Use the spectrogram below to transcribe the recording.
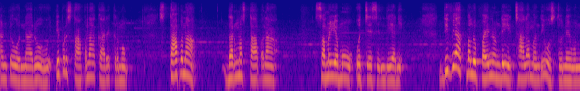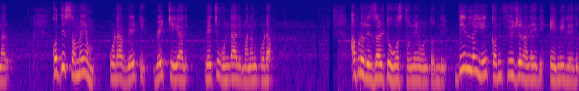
అంటూ ఉన్నారు ఇప్పుడు స్థాపన కార్యక్రమం స్థాపన ధర్మస్థాపన సమయము వచ్చేసింది అని. దివ్యాత్మలు పైనుండి చాలామంది వస్తూనే ఉన్నారు. కొద్ది సమయం కూడా వెయిట్ వెయిట్ చేయాలి వేచి ఉండాలి మనం కూడా. అప్పుడు రిజల్ట్ వస్తూనే ఉంటుంది. దీనిలో ఏం కన్ఫ్యూజన్ అనేది ఏమీ లేదు.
